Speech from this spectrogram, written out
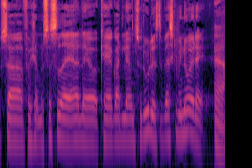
så for eksempel, så sidder jeg og laver, kan jeg godt lave en to-do-liste, hvad skal vi nå i dag? Ja.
